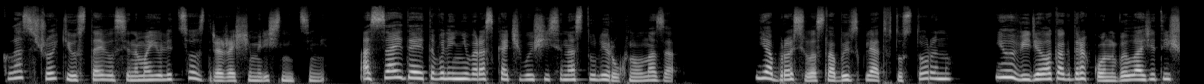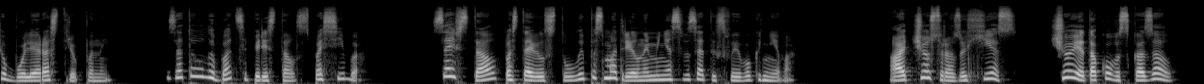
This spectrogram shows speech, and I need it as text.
Класс в шоке уставился на мое лицо с дрожащими ресницами, а Сай, до этого лениво раскачивающийся на стуле, рухнул назад. Я бросила слабый взгляд в ту сторону и увидела, как дракон вылазит еще более растрепанный. Зато улыбаться перестал, спасибо. Сай встал, поставил стул и посмотрел на меня с высоты своего гнева. «А чё сразу Хес? Чё я такого сказал?»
